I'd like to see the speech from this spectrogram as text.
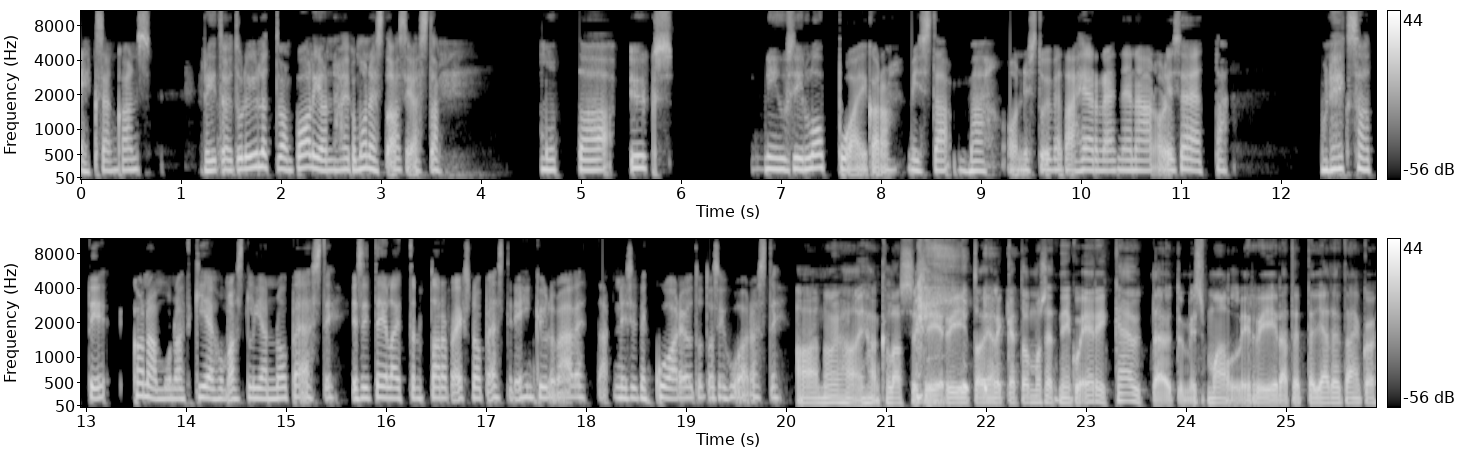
eksän kanssa. Riitoja tuli yllättävän paljon aika monesta asiasta. Mutta yksi niin kuin siinä loppuaikana, mistä mä onnistuin vetää herneet nenään, oli se, että mun eksä otti kananmunat kiehumasta liian nopeasti. Ja sitten ei laittanut tarpeeksi nopeasti niihin kylmää vettä, niin sitten ne kuoriutui tosi huonosti. Aa, no ihan, ihan klassisia riitoja, eli tuommoiset niinku eri käyttäytymismalliriidat, että jätetäänkö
